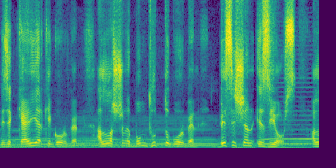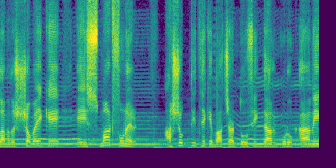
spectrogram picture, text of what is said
নিজের ক্যারিয়ারকে গড়বেন? আল্লাহর সঙ্গে বন্ধুত্ব করবেন ডিসিশন ইজ ইয়োর্স আল্লাহ আমাদের সবাইকে এই স্মার্টফোনের আসক্তি থেকে বাঁচার তৌফিক দান করুক। আমি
